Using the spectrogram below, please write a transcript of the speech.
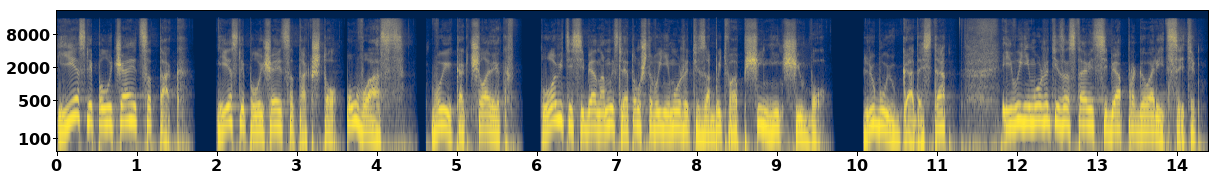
Если получается так, если получается так, что у вас, вы как человек ловите себя на мысли о том, что вы не можете забыть вообще ничего, любую гадость, да, и вы не можете заставить себя проговорить с этим –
